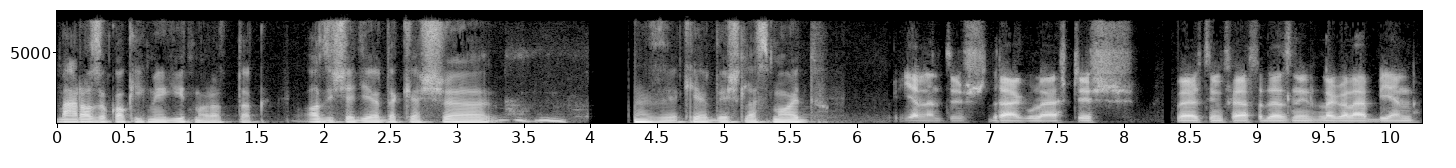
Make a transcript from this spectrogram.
már azok, akik még itt maradtak. Az is egy érdekes ez egy kérdés lesz majd. Jelentős drágulást és veltünk felfedezni, legalább ilyen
